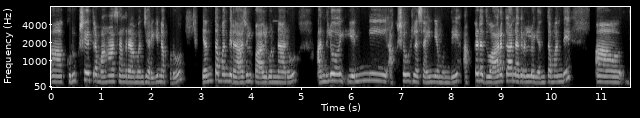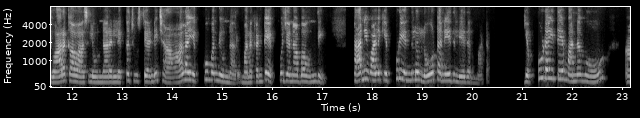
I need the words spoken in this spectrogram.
ఆ కురుక్షేత్ర మహాసంగ్రామం జరిగినప్పుడు ఎంతమంది రాజులు పాల్గొన్నారు. అందులో ఎన్ని అక్షౌహిల సైన్యం ఉంది. అక్కడ ద్వారకా నగరంలో ఎంతమంది ఆ ద్వారకా వాసులు ఉన్నారని లెక్క చూస్తే అండి చాలా ఎక్కువ మంది ఉన్నారు. మనకంటే ఎక్కువ జనాభా ఉంది. కానీ వాళ్ళకి ఎప్పుడు ఎందులో లోటు అనేది లేదనమాట. ఎప్పుడైతే మనము ఆ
